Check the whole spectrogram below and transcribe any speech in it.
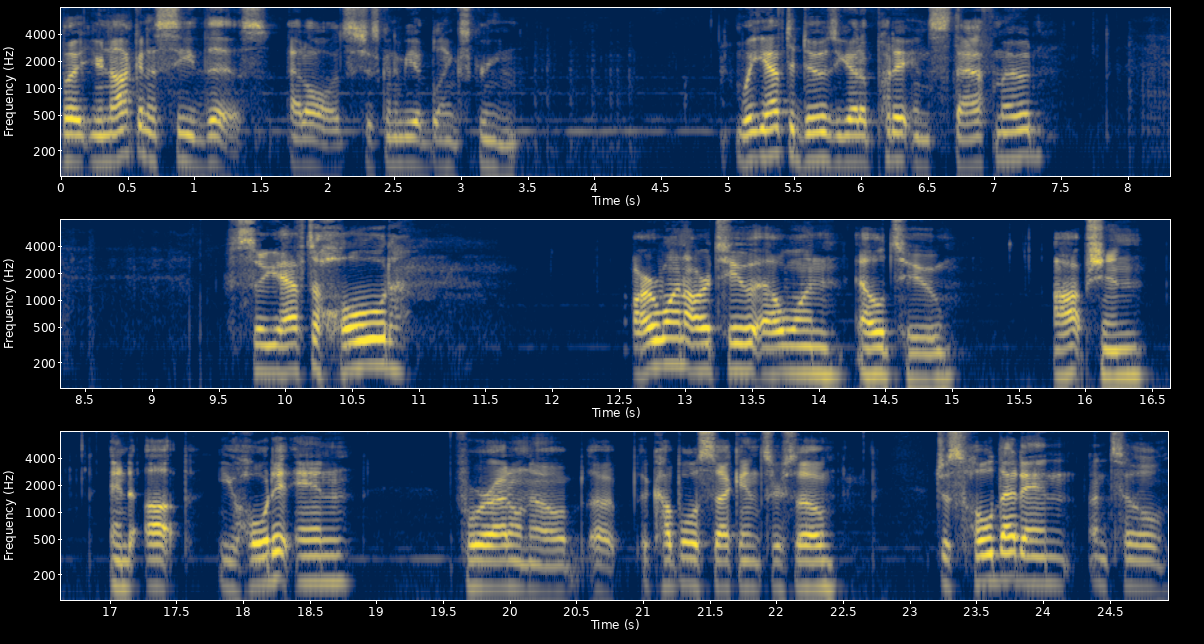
but you're not going to see this at all. It's just going to be a blank screen. What you have to do is you got to put it in staff mode. So you have to hold R1, R2, L1, L2, option, and up. You hold it in for, I don't know, a, a couple of seconds or so. Just hold that in until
